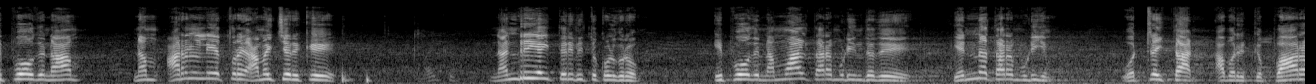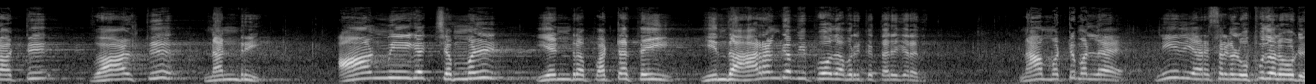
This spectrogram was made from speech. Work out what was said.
இப்போது நாம் நம் அறநிலையத்துறை அமைச்சருக்கு நன்றியை தெரிவித்துக் கொள்கிறோம். இப்போது நம்மால் தர முடிந்தது என்ன தர முடியும்? ஒற்றைத்தான் அவருக்கு பாராட்டு வாழ்த்து நன்றி. ஆன்மீக செம்மல் என்ற பட்டத்தை இந்த அரங்கம் இப்போது அவருக்கு தருகிறது. நாம் மட்டுமல்ல நீதி அரசர்கள் ஒப்புதலோடு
